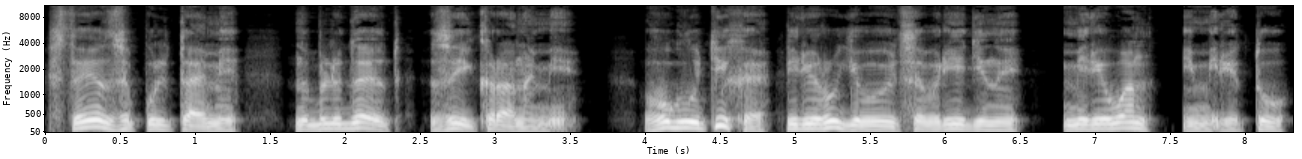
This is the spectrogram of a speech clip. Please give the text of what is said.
стоят за пультами, наблюдают за экранами. В углу тихо переругиваются вредины Мириван и Мириту,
